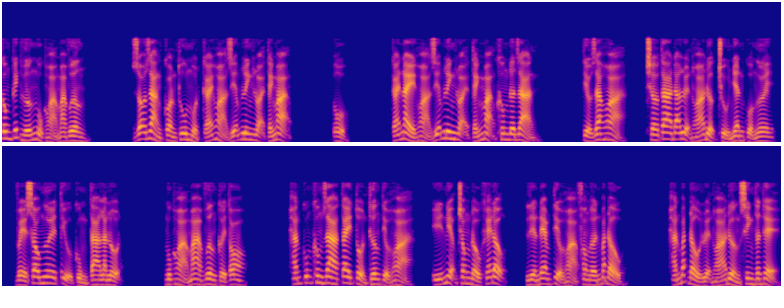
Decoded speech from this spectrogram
công kích hướng ngục hỏa ma vương. Rõ ràng còn thu một cái hỏa diễm linh loại tánh mạng. Ồ, cái này hỏa diễm linh loại tánh mạng không đơn giản. Tiểu gia hỏa, chờ ta đã luyện hóa được chủ nhân của ngươi, về sau ngươi tiểu cùng ta lan lộn. Ngục hỏa ma vương cười to. Hắn cũng không ra tay tổn thương tiểu hỏa, ý niệm trong đầu khẽ động, liền đem tiểu hỏa phong ấn bắt đầu. Hắn bắt đầu luyện hóa đường sinh thân thể.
